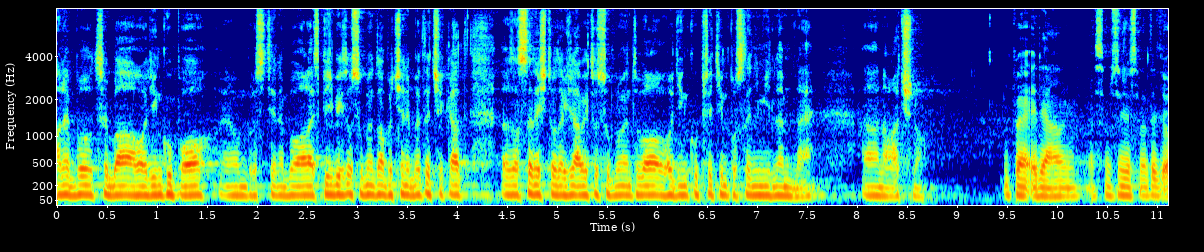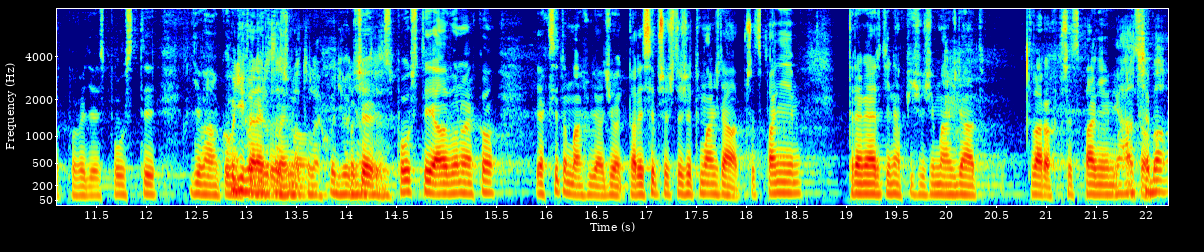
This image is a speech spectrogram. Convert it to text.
anebo třeba hodinku po, jenom prostě, nebo, ale spíš bych to suplementoval, protože nebudete čekat zase než to, takže já bych to suplementoval hodinku před tím posledním jídlem dne na lačno. Úplně ideální. Já si myslím, že jsme teď odpověděli spousty diváků. Chodí hodně dotazů na tohle, chodí hodně Protože spousty, ale ono jako, jak si to máš udělat? Že? Tady si přečte, že to máš dát před spaním, trenér ti napíše, že máš dát tvaroh před spaním. Já třeba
